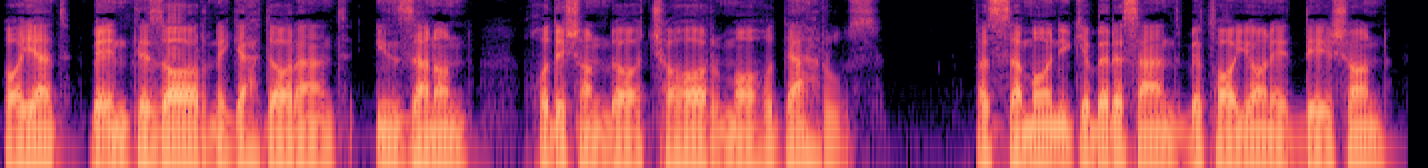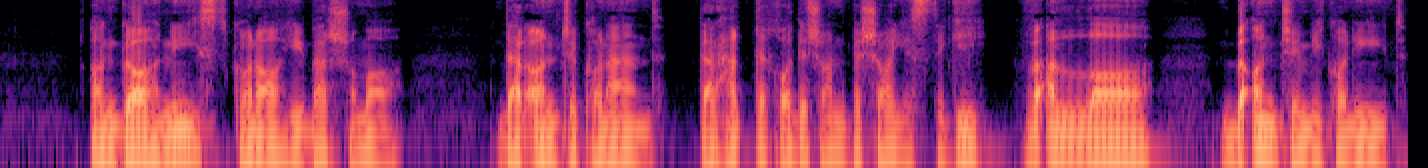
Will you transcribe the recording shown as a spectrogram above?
باید به انتظار نگه دارند این زنان خودشان را چهار ماه و ده روز. پس زمانی که برسند به پایان دیشان آنگاه نیست گناهی بر شما. در آنچه کنند در حق خودشان به شایستگی و الله به آنچه می کنید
